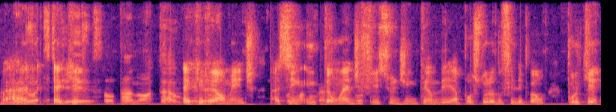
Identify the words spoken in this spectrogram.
Ah, é que soltar a nota. É que realmente, assim, então é difícil de entender a postura do Filipão, porque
